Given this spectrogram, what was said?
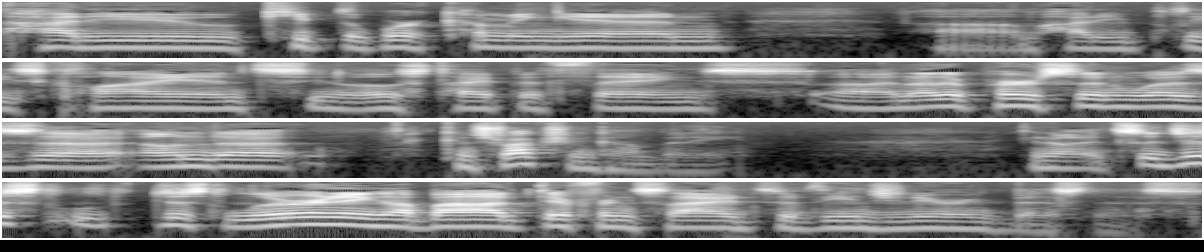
how do you keep the work coming in? Um, how do you please clients? You know those type of things. Uh, another person was uh, owned a construction company. You know so just just learning about different sides of the engineering business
